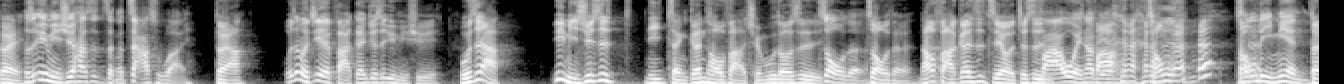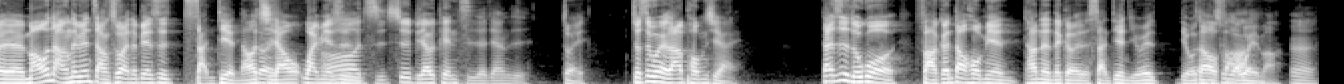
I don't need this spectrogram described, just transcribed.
对。可是玉米须它是整个炸出来。对啊。我怎么记得发根就是玉米须？不是啊，玉米须是你整根头发全部都是皱的，皱的。然后发根是只有就是发尾那边，从从里面对对毛囊那边长出来，那边是闪电，然后其他外面是直，是比较偏直的这样子。对，就是为了让它蓬起来。但是如果发根到后面，它的那个闪电也会流到发尾嘛？嗯，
